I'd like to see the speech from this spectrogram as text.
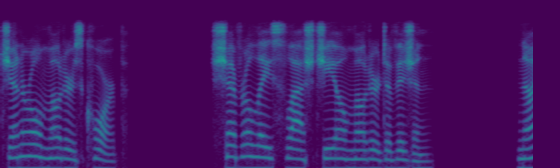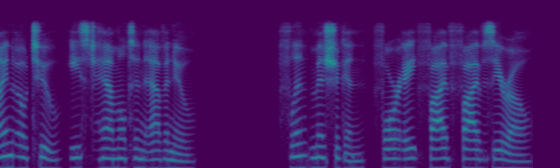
General Motors Corp. Chevrolet slash Geo Motor Division. 902 East Hamilton Avenue. Flint, Michigan 48550.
